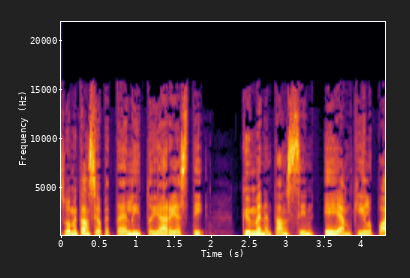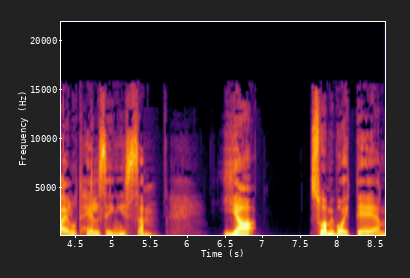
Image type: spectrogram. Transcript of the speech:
Suomen tanssiopettajan liitto järjesti – kymmenen tanssin EM-kilpailut Helsingissä. Ja Suomi voitti EM.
